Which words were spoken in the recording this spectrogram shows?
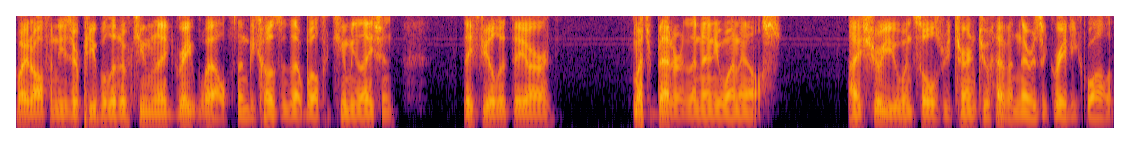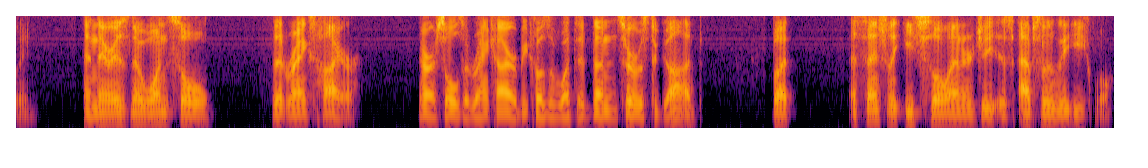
Quite often, these are people that have accumulated great wealth, and because of that wealth accumulation, they feel that they are much better than anyone else. I assure you, when souls return to heaven, there is a great equality. And there is no one soul that ranks higher There are souls that rank higher because of what they've done in service to God. But essentially, each soul energy is absolutely equal.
